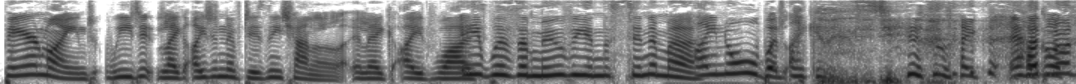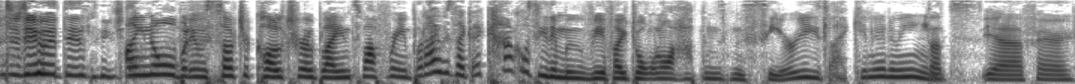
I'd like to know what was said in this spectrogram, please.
bear in mind, we did like I didn't have Disney Channel. Like I was. It was a movie in the cinema. I know, but like it was still like it had nothing to do with Disney. I know, but it was such a cultural blind spot for me. But I was like, I can't go see the movie if I don't know what happens in the series. Like, you know what I mean? That's yeah, fair.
